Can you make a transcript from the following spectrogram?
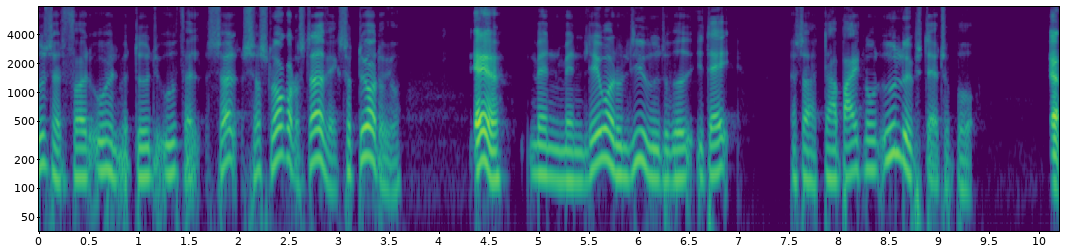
udsat for et uheld med dødeligt udfald, så, så slukker du stadigvæk, så dør du jo. Ja, ja. Men, men lever du livet, du ved, i dag, altså der er bare ikke nogen udløbsdato på. Ja.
